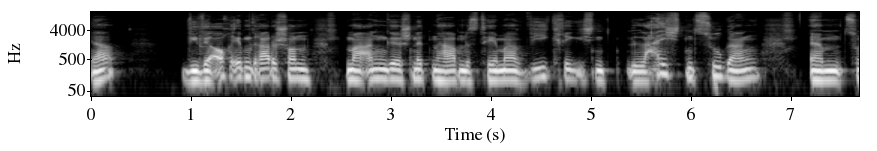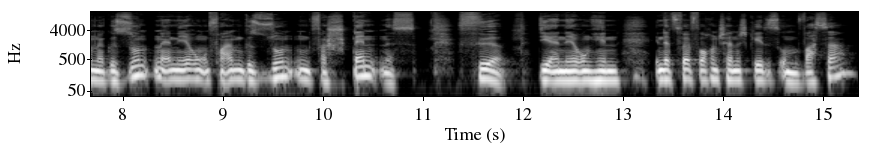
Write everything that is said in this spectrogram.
Ja, wie wir auch eben gerade schon mal angeschnitten haben, das Thema, wie kriege ich einen leichten Zugang ähm, zu einer gesunden Ernährung und vor allem gesunden Verständnis für die Ernährung hin. In der Zwölf-Wochen-Challenge geht es um Wasser,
